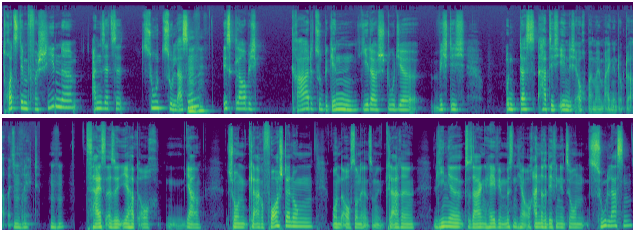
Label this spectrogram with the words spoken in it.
trotzdem verschiedene Ansätze zuzulassen, mhm. ist, glaube ich, gerade zu Beginn jeder Studie wichtig, und das hatte ich ähnlich auch bei meinem eigenen Doktorarbeitsprojekt. Mhm. Mhm. Das heißt also, ihr habt auch ja schon klare Vorstellungen und auch so eine, so eine klare Linie zu sagen, hey, wir müssen hier auch andere Definitionen zulassen.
